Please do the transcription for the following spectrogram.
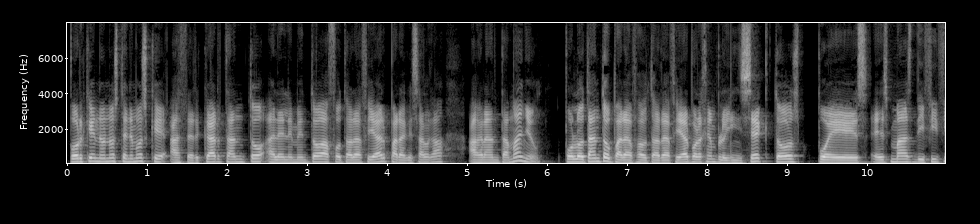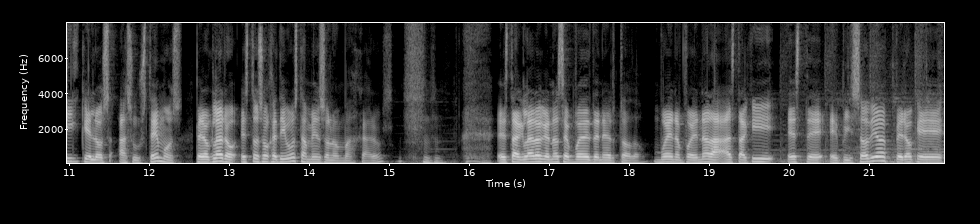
porque no nos tenemos que acercar tanto al elemento a fotografiar para que salga a gran tamaño. Por lo tanto, para fotografiar, por ejemplo, insectos, pues es más difícil que los asustemos. Pero claro, estos objetivos también son los más caros. Está claro que no se puede tener todo. Bueno, pues nada, hasta aquí este episodio. Espero que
